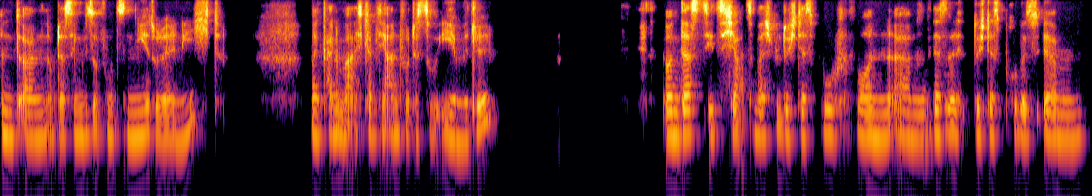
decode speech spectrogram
und ähm, ob das irgendwie so funktioniert oder nicht. Man kann immer, ich glaube, die Antwort ist so eher Mittel. Und das zieht sich auch zum Beispiel durch das Buch von, ähm, das, durch das Buch ähm,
